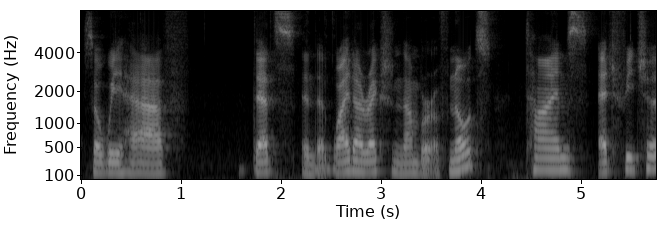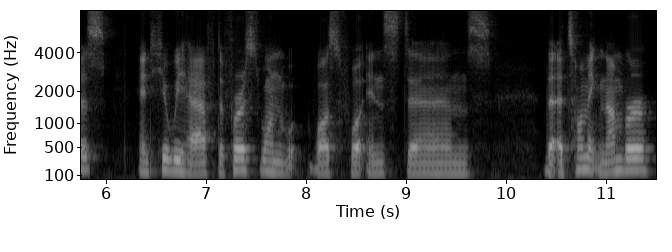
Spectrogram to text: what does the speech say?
So we have, that's in the y direction number of nodes times edge features. And here we have, the first one was for instance, the atomic number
